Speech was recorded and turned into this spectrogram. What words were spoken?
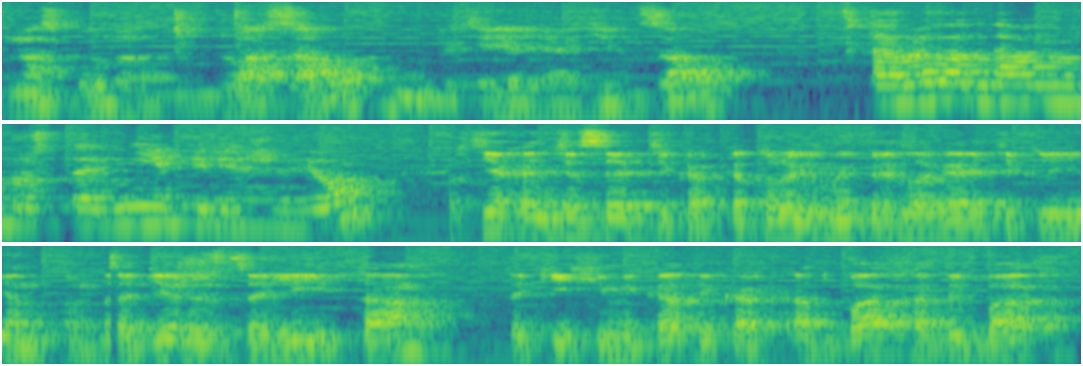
у нас было два зала, мы потеряли один зал. Второй локдаун мы просто не переживем. В тех антисептиках, которые вы предлагаете клиентам, содержатся ли там такие химикаты, как Адбах, Адыбах,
